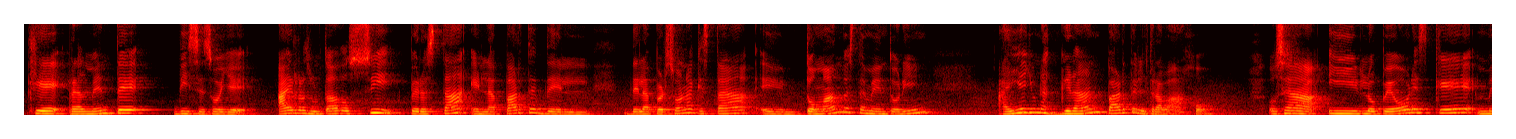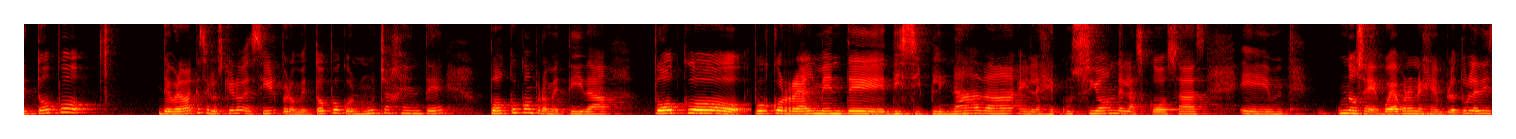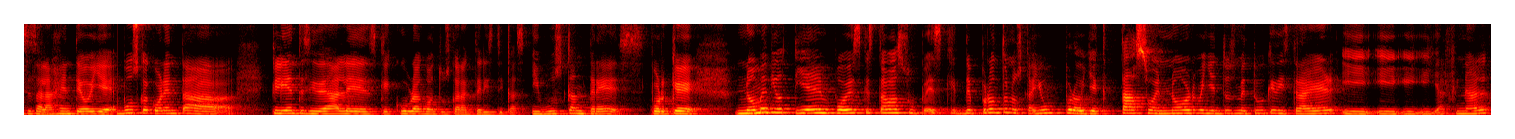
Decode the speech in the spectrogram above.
que realmente dices, oye, ¿hay resultados? Sí, pero está en la parte del de la persona que está eh, tomando este mentoring, ahí hay una gran parte del trabajo. O sea, y lo peor es que me topo, de verdad que se los quiero decir, pero me topo con mucha gente poco comprometida, poco, poco realmente disciplinada en la ejecución de las cosas. Em, no sé, voy a poner un ejemplo. Tú le dices a la gente, oye, busca 40 clientes ideales que cubran con tus características y buscan tres, porque no me dio tiempo, es que estaba súper, es que de pronto nos cayó un proyectazo enorme y entonces me tuve que distraer y, y, al final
